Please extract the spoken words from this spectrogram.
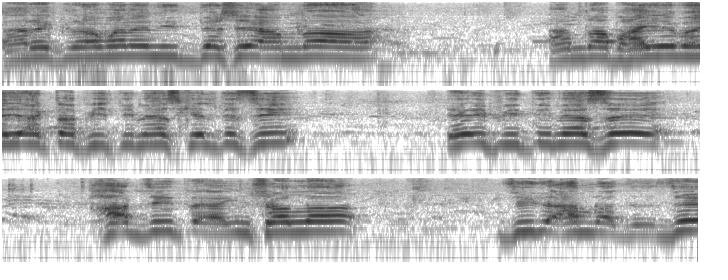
তারেক রহমানের নির্দেশে আমরা আমরা ভাইয়ে ভাইয়ে একটা প্রীতি ম্যাচ খেলতেছি। এই প্রীতি ম্যাচে হার জিত ইনশাল্লাহ জিত আমরা যে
